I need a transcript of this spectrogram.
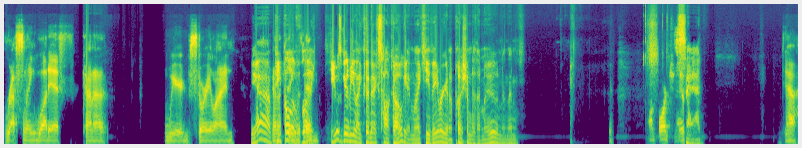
wrestling what if kind of weird storyline Yeah, people have like him. he was gonna be like the next Hulk Hogan. Like he, they were gonna push him to the moon, and then Unfortunate. sad. Yeah.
